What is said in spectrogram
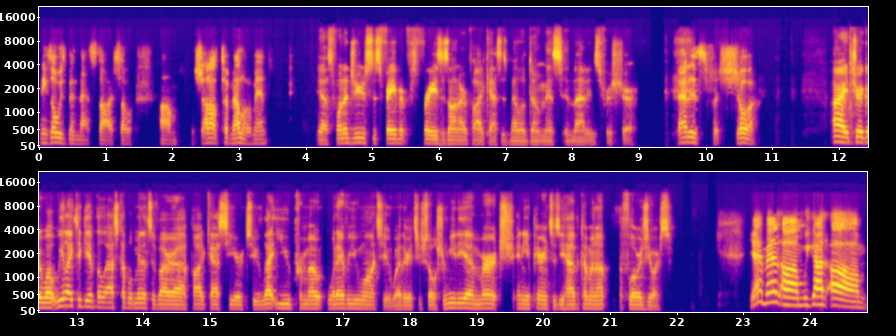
and he's always been that star. So um, shout out to Melo, man. Yes, one of Juice's favorite phrases on our podcast is "Melo don't miss," and that is for sure. That is for sure. All right, Trigger. Well, we like to give the last couple minutes of our uh, podcast here to let you promote whatever you want to, whether it's your social media, merch, any appearances you have coming up. The floor is yours. Yeah, man. Um, we got um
